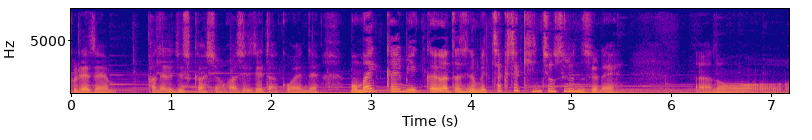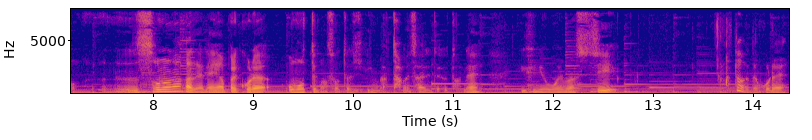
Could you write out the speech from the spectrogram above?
プレゼンパネルディスカッションをファシリテーター公演でもう毎回毎回私のめちゃくちゃ緊張するんですよね。あのその中でねやっぱりこれ思ってます私今試されてるとねいうふうに思いますしあとはねこれ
